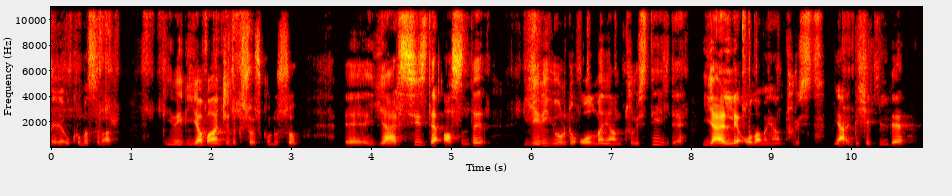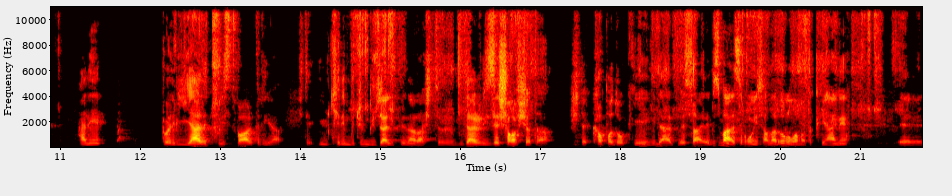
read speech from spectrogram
e, okuması var. Yine bir yabancılık söz konusu. E, yersiz de aslında yeri yurdu olmayan turist değil de yerli olamayan turist. Yani bir şekilde hani böyle bir yerli turist vardır ya işte ülkenin bütün güzelliklerini araştırır. Gider Rize Şavşat'a işte Kapadokya'ya gider vesaire. Biz maalesef o insanlardan olamadık. Yani e,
